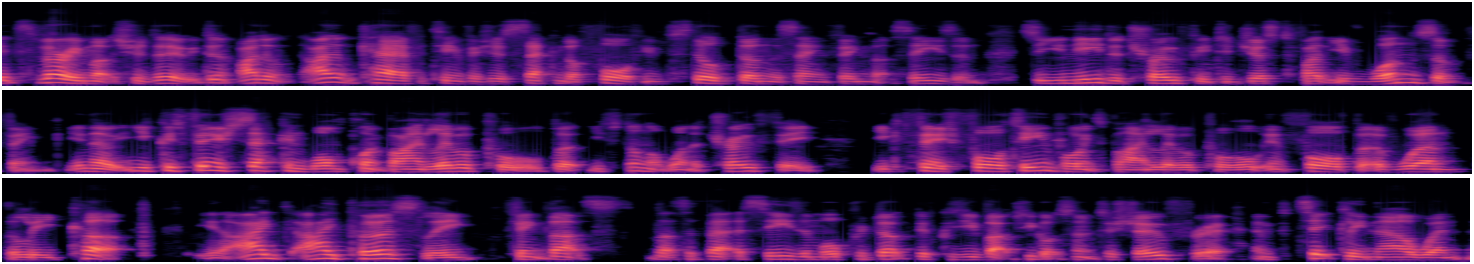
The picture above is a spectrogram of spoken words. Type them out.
it's very much to do. Don't, I don't, I don't care if a team finishes second or fourth. You've still done the same thing that season, so you need a trophy to justify that you've won something. You know, you could finish second, one point behind Liverpool, but you've still not won a trophy. You could finish 14 points behind Liverpool in fourth, but have won the League Cup you know, I I personally think that's that's a better season, more productive because you've actually got something to show for it. And particularly now when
